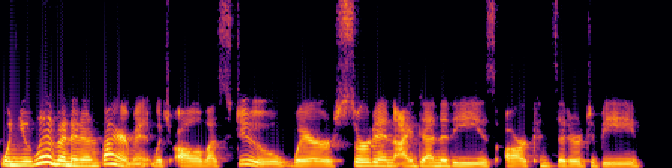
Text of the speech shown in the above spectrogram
when you live in an environment which all of us do where certain identities are considered to be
